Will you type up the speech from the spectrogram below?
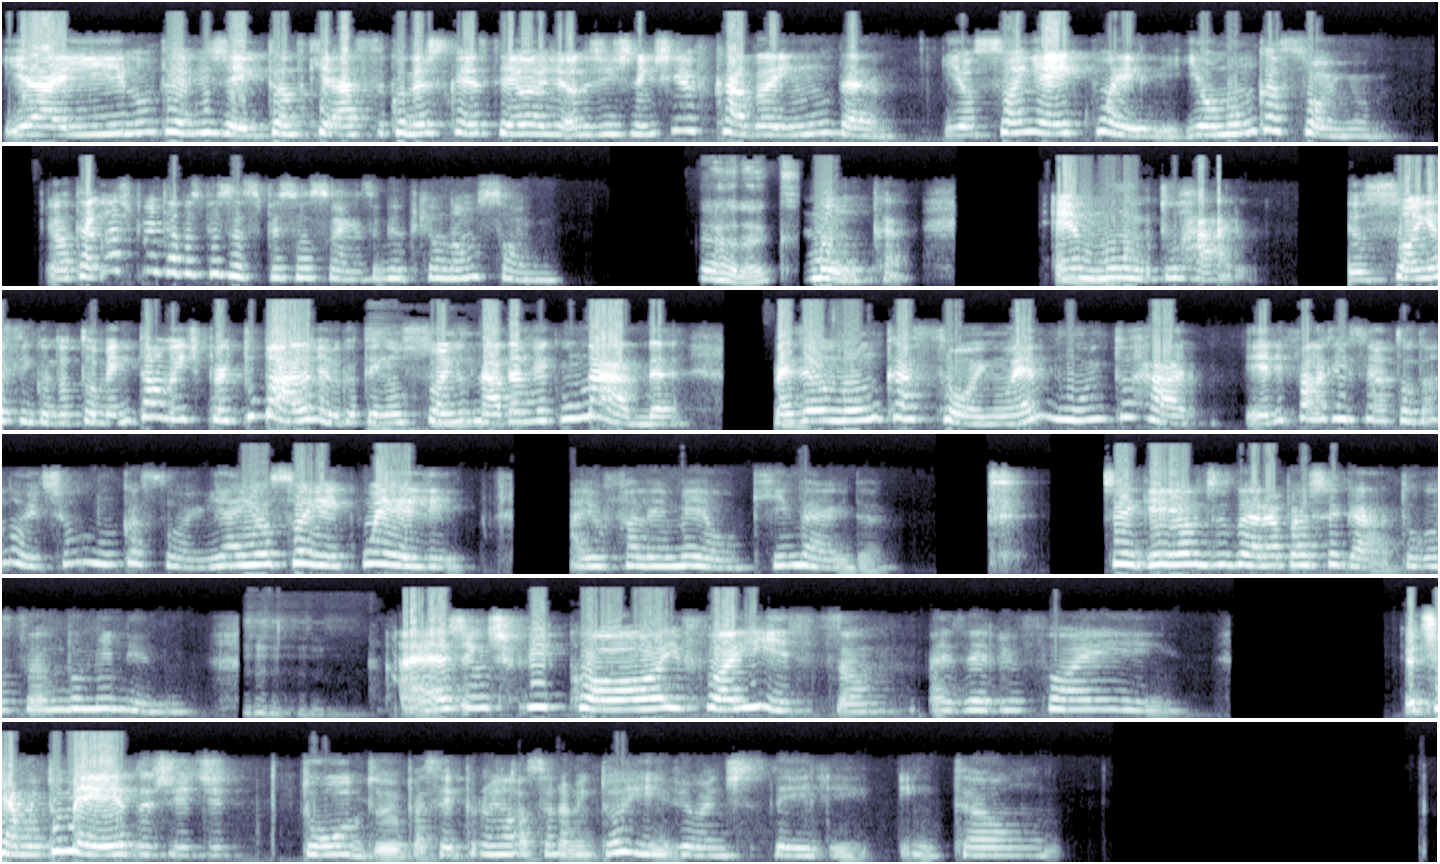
E aí não teve jeito. Tanto que essa- quando a gente se conheceu, a gente nem tinha ficado ainda. E eu sonhei com ele. E eu nunca sonho. Eu até gosto de perguntar para as pessoas se as pessoas sonham, sabia? Porque eu não sonho. Caraca. Nunca. É muito raro. Eu sonho assim quando eu tô mentalmente perturbada mesmo, que eu tenho sonhos nada a ver com nada. Mas eu nunca sonho, é muito raro. Ele fala que ele sonha toda noite, eu nunca sonho. E aí eu sonhei com ele. Aí eu falei, meu, que merda. Cheguei onde não era pra chegar, tô gostando do menino. Aí a gente ficou e foi isso. Mas ele foi. Eu tinha muito medo de, de tudo. Eu passei por um relacionamento horrível antes dele. Então.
